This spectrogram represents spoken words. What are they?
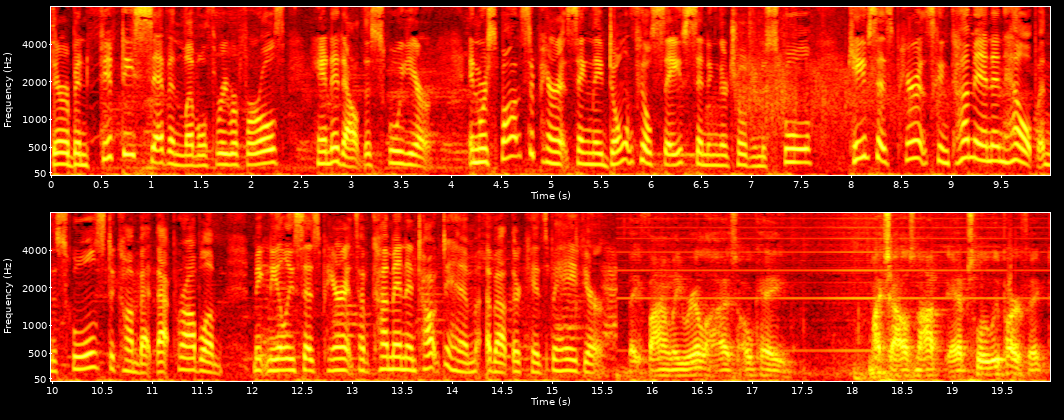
There have been 57 level 3 referrals handed out this school year. In response to parents saying they don't feel safe sending their children to school, Cave says parents can come in and help in the schools to combat that problem. McNeely says parents have come in and talked to him about their kids' behavior. They finally realize, okay, my child's not absolutely perfect.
